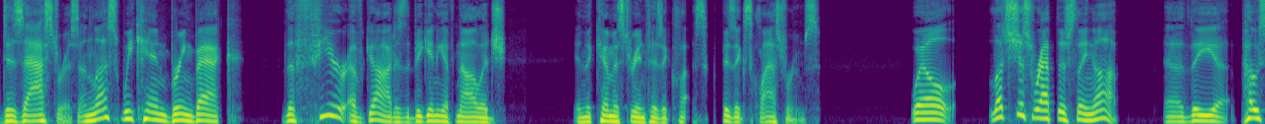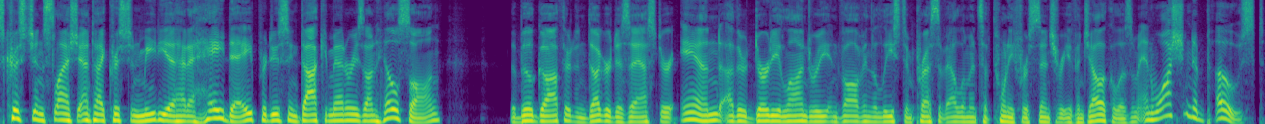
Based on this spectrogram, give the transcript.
disastrous unless we can bring back the fear of God as the beginning of knowledge in the chemistry and physics classrooms. Well, let's just wrap this thing up. Uh, the uh, post Christian slash anti Christian media had a heyday producing documentaries on Hillsong the Bill Gothard and Duggar disaster, and other dirty laundry involving the least impressive elements of 21st century evangelicalism. And Washington Post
